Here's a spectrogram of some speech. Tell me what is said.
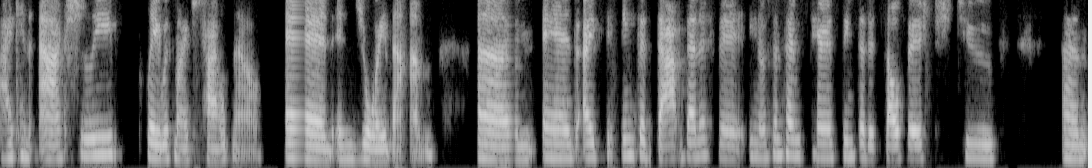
I can actually play with my child now and enjoy them. Um, and I think that that benefit, you know, sometimes parents think that it's selfish to um,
